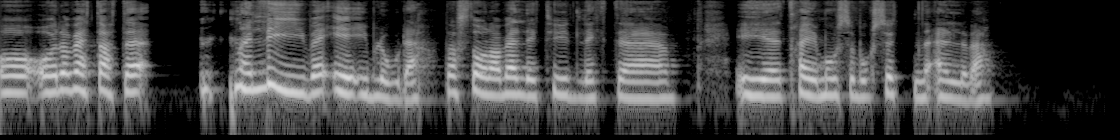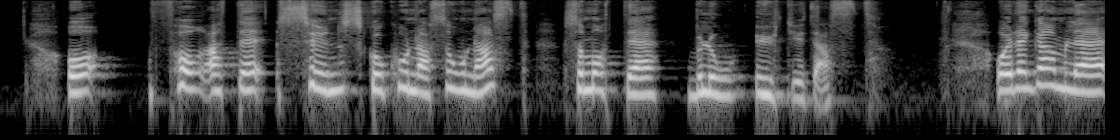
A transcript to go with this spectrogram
Og, og da vet jeg at det, livet er i blodet. Da står det veldig tydelig eh, i 3. Mosebok 17, 11. Og for at eh, synd skulle kunne sones, så måtte blod utgytes. Og i den gamle,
